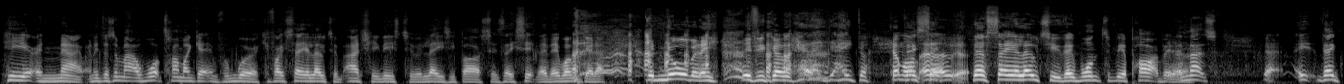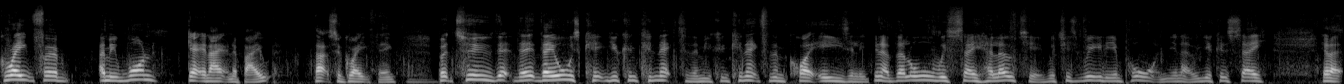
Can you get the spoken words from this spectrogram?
here and now, and it doesn't matter what time I get in from work. If I say hello to them, actually, these two are lazy bastards. They sit there, they won't get up. but normally, if you go, hey, hey dog, Come on, they'll say, hello, yeah. they'll say hello to you. They want to be a part of it, and that's uh, they're great for. I mean, one getting out and about. That's a great thing. Mm. But two, they, they, they always can, you can connect to them. You can connect to them quite easily. You know, they'll always say hello to you, which is really important. You know, you can say, you know,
